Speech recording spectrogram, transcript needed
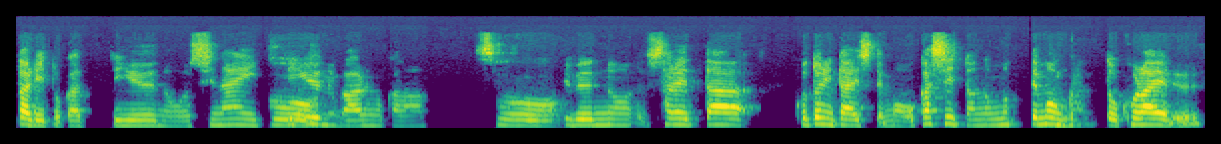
たりとかっていうのをしないっていうのがあるのかな。そ自分のされたことに対してもおかしいと思ってもぐっとこらえる。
